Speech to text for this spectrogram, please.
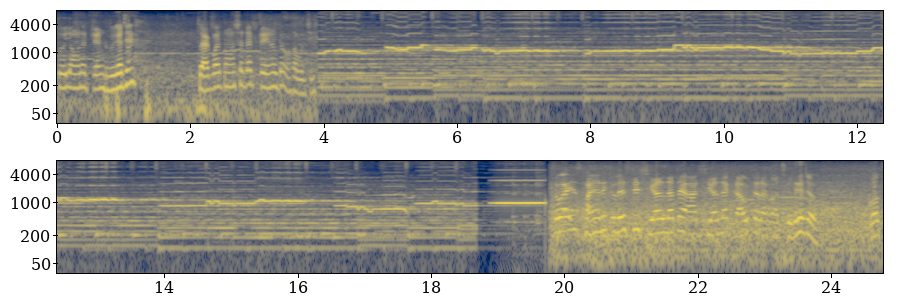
তো ওই যে আমাদের ট্রেন ঢুকে গেছে। তো একবার তোমার সাথে ট্রেনে উঠে কথা বলছি। তো ফাইনালি চলে এসেছি শিয়ালদাতে, আর শিয়ালদা ক্রাউডটা দেখো আজকে, দেখেছ? কত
